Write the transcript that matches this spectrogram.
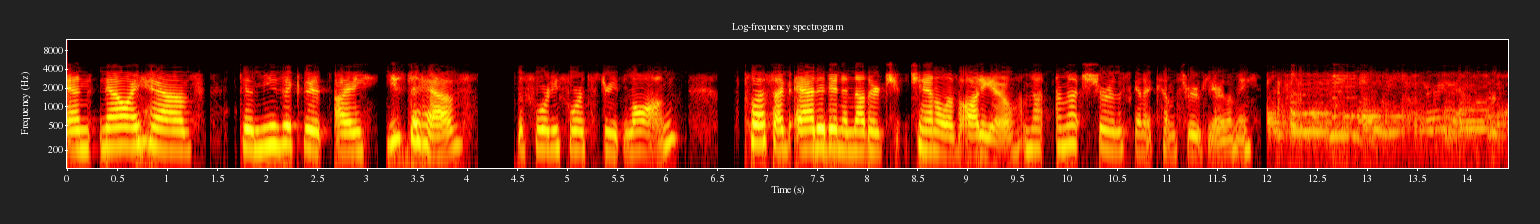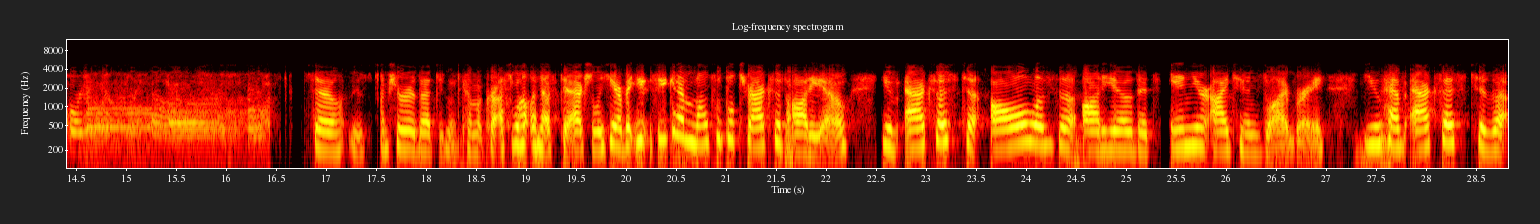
And now I have the music that I used to have, the 44th Street Long, plus I've added in another ch channel of audio. I'm not, I'm not sure this is going to come through here. Let me. So I'm sure that didn't come across well enough to actually hear. But you, so you can have multiple tracks of audio. You have access to all of the audio that's in your iTunes library. You have access to the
